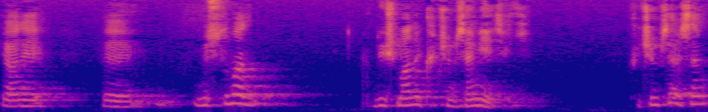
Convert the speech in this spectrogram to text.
Yani e, Müslüman düşmanı küçümsemeyecek. Küçümsersen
